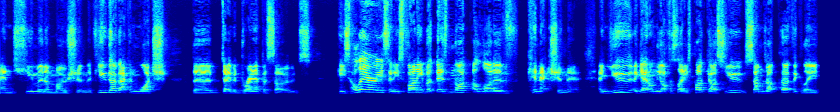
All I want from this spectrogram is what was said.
and human emotion. If you go back and watch the David Brent episodes, he's hilarious and he's funny, but there's not a lot of connection there. And you, again, on the Office Ladies podcast, you summed up perfectly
